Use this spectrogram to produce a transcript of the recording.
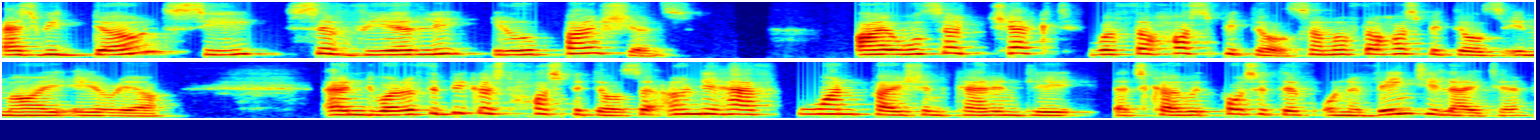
as we don't see severely ill patients. I also checked with the hospital, some of the hospitals in my area. And one of the biggest hospitals, they only have one patient currently that's COVID positive on a ventilator,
